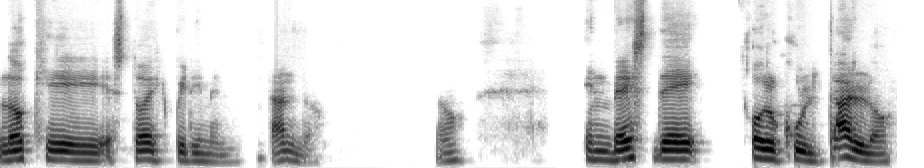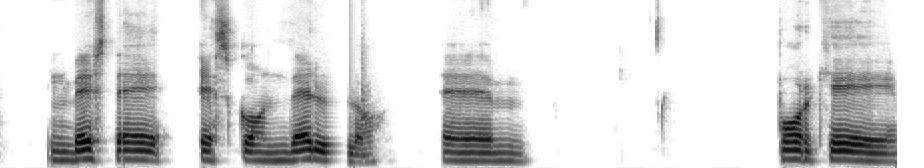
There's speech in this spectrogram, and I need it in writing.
lo que estoy experimentando, ¿no? En vez de ocultarlo, en vez de esconderlo, em, porque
